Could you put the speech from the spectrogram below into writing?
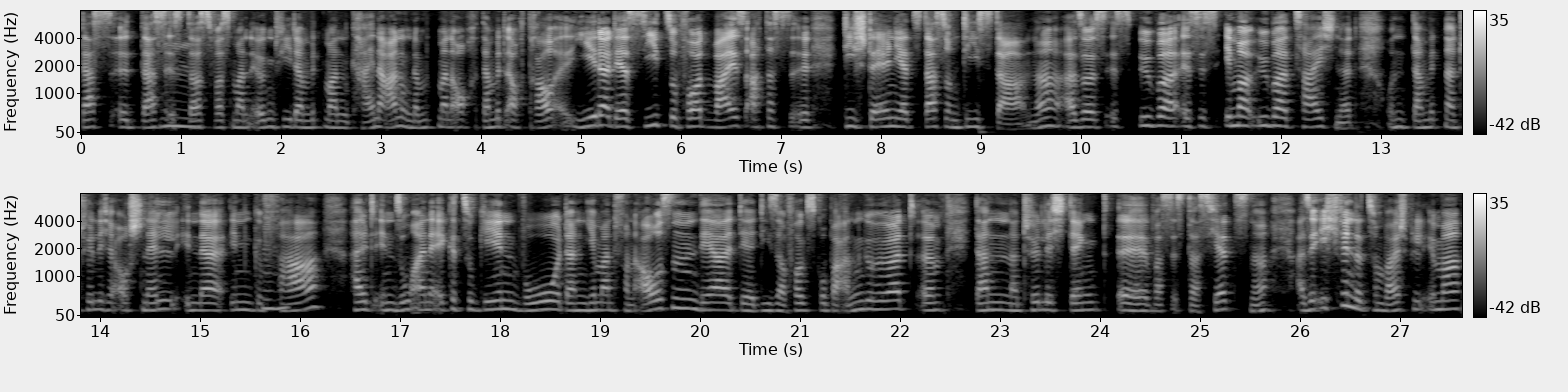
Das, äh, das mhm. ist das, was man irgendwie, damit man, keine Ahnung, damit man auch, damit auch jeder, der es sieht, sieht, sofort weiß, ach, das, äh, die stellen jetzt das und dies da. Ne? Also es ist über, es ist immer überzeichnet und damit natürlich auch schnell in der in mhm. Gefahr, mhm. halt in so eine Ecke zu gehen, wo dann jemand von außen, der, der dieser Volksgruppe angehört, äh, dann natürlich denkt, äh, was ist das jetzt? Ne? Also ich finde zum Beispiel immer,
